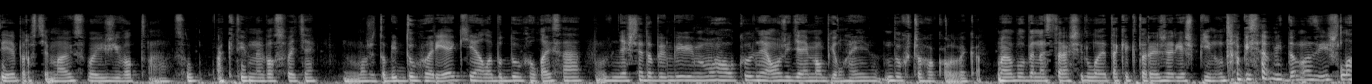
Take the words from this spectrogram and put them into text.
tie proste majú svoj život a sú aktívne vo svete. Môže to byť duch rieky alebo duch lesa. V dnešnej dobe by mohol kľudne ožiť aj mobil, hej, duch čohokoľvek. Moje obľúbené strašidlo je také, ktoré žerie špínu, to by sa mi doma zišlo.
